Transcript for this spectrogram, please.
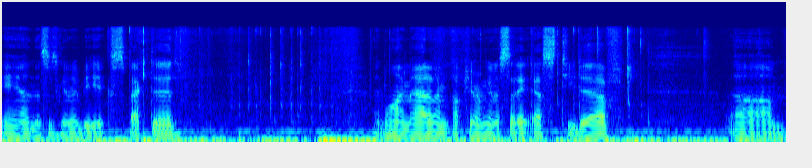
And this is going to be expected. And while I'm at it, I'm up here, I'm going to say stdev um,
